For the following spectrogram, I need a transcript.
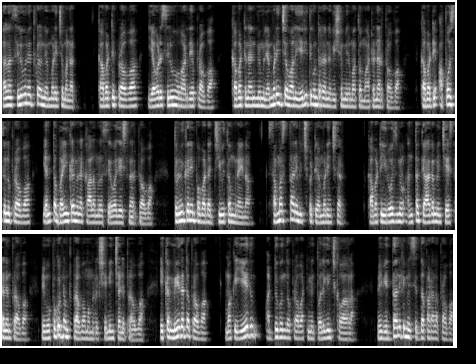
తన సిలువను ఎత్తుకొని వెంబడించమన్నారు కాబట్టి ప్రవ్వ ఎవరి సిలువ వాడిదే ప్రవ్వ. కాబట్టి నన్ను మిమ్మల్ని వెంబడించే వాళ్ళు ఏ రీతిగా ఉంటారన్న విషయం మీరు మాతో మాట్లాడారు ప్రవ్వ. కాబట్టి అపోస్తులు ప్రవ్వ ఎంత భయంకరమైన కాలంలో సేవ చేసినారు ప్రవ్వ. తృణీకరింపబడ్డ జీవితంనైనా సమస్తాన్ని విడిచిపెట్టి వెంబడించినారు. కాబట్టి ఈ రోజు మేము అంత త్యాగం మేము చేస్తలేం ప్రవ్వ. మేము ఒప్పుకుంటున్నాం ప్రవ్వ మమ్మల్ని క్షమించండి ప్రవ్వ. ఇక మీదట ప్రవ్వ మాకు ఏది అడ్డుగుందో ప్రభావ మేము తొలగించుకోవాలా. మేము యుద్ధానికి మేము సిద్ధపడాలా ప్రభా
